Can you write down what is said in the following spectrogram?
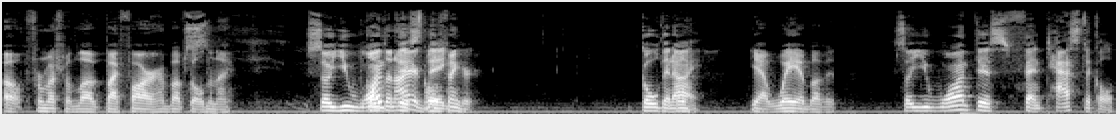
Oh, From Russia with Love by far above Goldeneye. So you want Goldeneye this or Goldfinger? Goldeneye. Yeah, way above it. So you want this fantastical.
